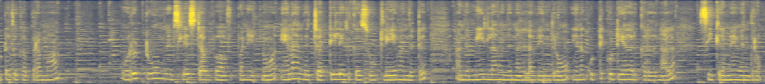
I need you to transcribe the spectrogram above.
போட்டதுக்கப்புறமா ஒரு டூ மினிட்ஸ்லேயே ஸ்டவ் ஆஃப் பண்ணிடணும். ஏன்னா இந்த சட்டியில் இருக்க சூட்லேயே வந்துட்டு அந்த மீன்லாம் வந்து நல்லா வெந்துடும் ஏன்னா குட்டி குட்டியாக இருக்கிறதுனால சீக்கிரமே வெந்துடும்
